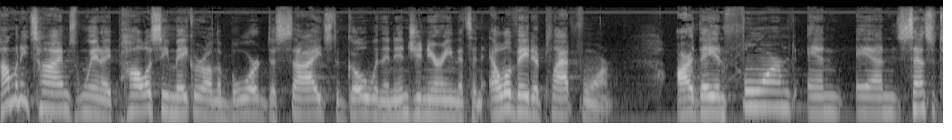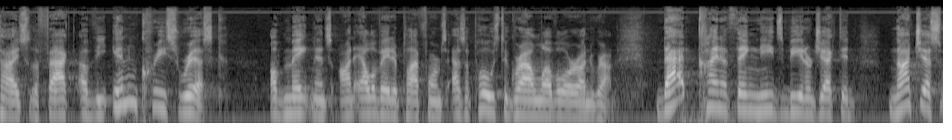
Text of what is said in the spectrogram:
How many times when a policymaker on the board decides to go with an engineering that's an elevated platform, are they informed and, and sensitized to the fact of the increased risk of maintenance on elevated platforms as opposed to ground level or underground? That kind of thing needs to be interjected, not just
